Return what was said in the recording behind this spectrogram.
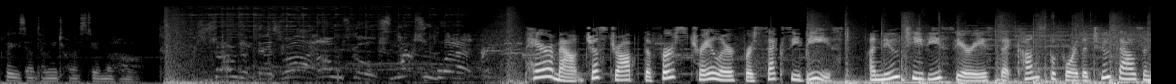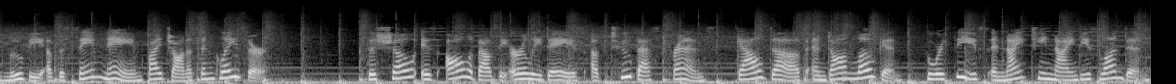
Please don't tell me you're trying to steal my heart. Paramount just dropped the first trailer for Sexy Beast, a new TV series that comes before the 2000 movie of the same name by Jonathan Glazer. The show is all about the early days of two best friends, Gal Dove and Don Logan, who were thieves in 1990s London.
